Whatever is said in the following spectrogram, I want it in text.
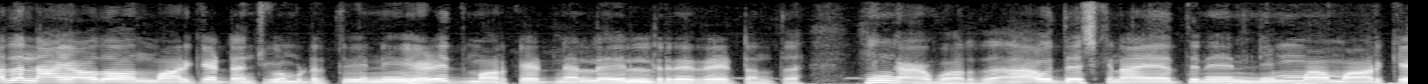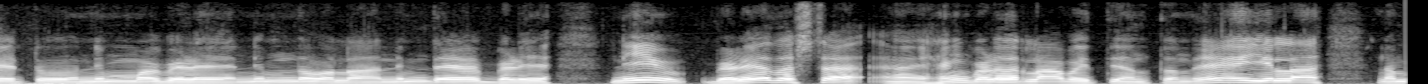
ಅದು ನಾವು ಯಾವುದೋ ಒಂದು ಮಾರ್ಕೆಟ್ ಹಂಚ್ಕೊಂಡ್ಬಿಟ್ಟಿರ್ತೀವಿ ನೀವು ಹೇಳಿದ ಮಾರ್ಕೆಟ್ನೆಲ್ಲ ಇಲ್ಲರಿ ರೇಟ್ ಅಂತ ಹಿಂಗಾಗಬಾರ್ದು. ಆ ಉದ್ದೇಶಕ್ಕೆ ನಾ ಹೇಳ್ತೀನಿ, ನಿಮ್ಮ ಮಾರ್ಕೆಟು, ನಿಮ್ಮ ಬೆಳೆ ನಿಮ್ಮದು ಹೊಲ ನಿಮ್ಮದೇ ಬೆಳೆ, ನೀವು ಬೆಳೆಯೋದಷ್ಟೇ ಹೆಂಗೆ ಬೆಳೆದ್ರೆ ಲಾಭ ಐತಿ ಅಂತಂದ್ರೆ ಇಲ್ಲ ನಮ್ಮ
